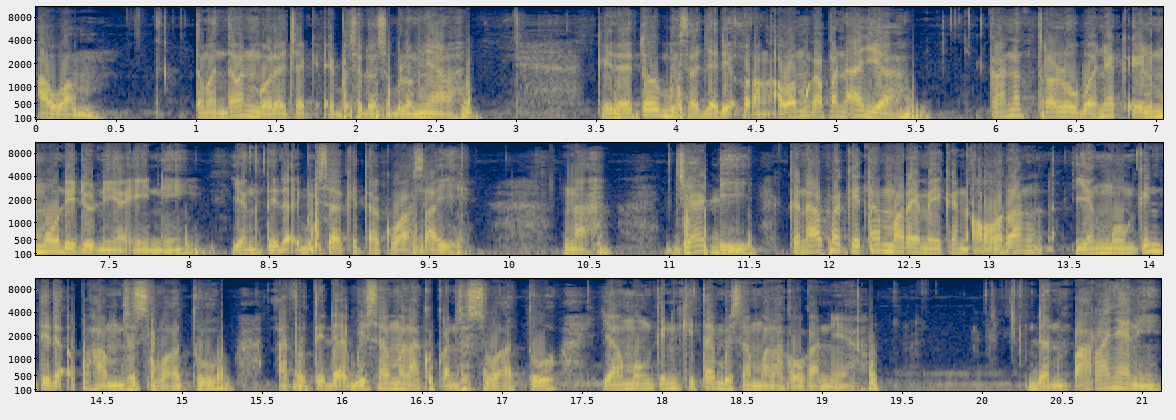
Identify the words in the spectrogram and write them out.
awam. Teman-teman boleh cek episode sebelumnya lah. Kita itu bisa jadi orang awam kapan aja. Karena terlalu banyak ilmu di dunia ini yang tidak bisa kita kuasai. Nah, jadi kenapa kita meremehkan orang yang mungkin tidak paham sesuatu atau tidak bisa melakukan sesuatu yang mungkin kita bisa melakukannya? Dan parahnya nih,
